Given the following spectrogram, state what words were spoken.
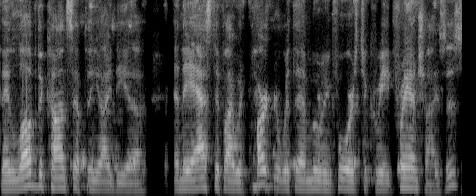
They loved the concept and the idea, and they asked if I would partner with them moving forwards to create franchises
